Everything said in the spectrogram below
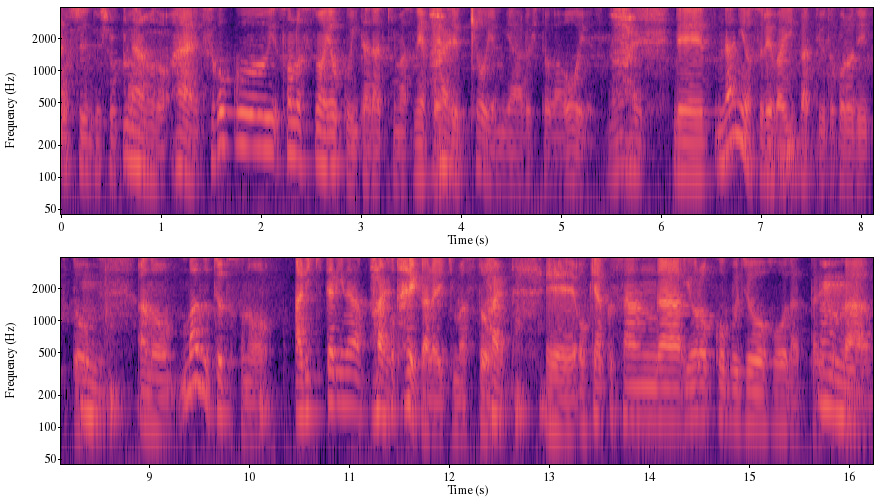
ろしいんでしょうか？なるほど、はい、すごくその質問よくいただきますね。やっぱりういう興味ある人が多いですね。はい。で、何をすればいいかっていうところでいくと、うん。あのまずちょっとそのありきたりなはい。答えからいきますと、はい。えーお客さんが喜ぶ情報だったりとか、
